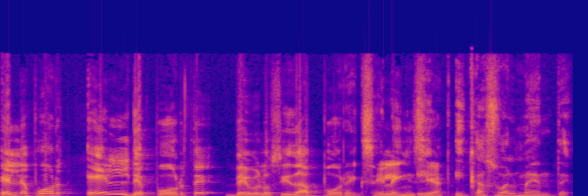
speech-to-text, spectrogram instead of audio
el deporte, el deporte de velocidad por excelencia. y, y casualmente,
